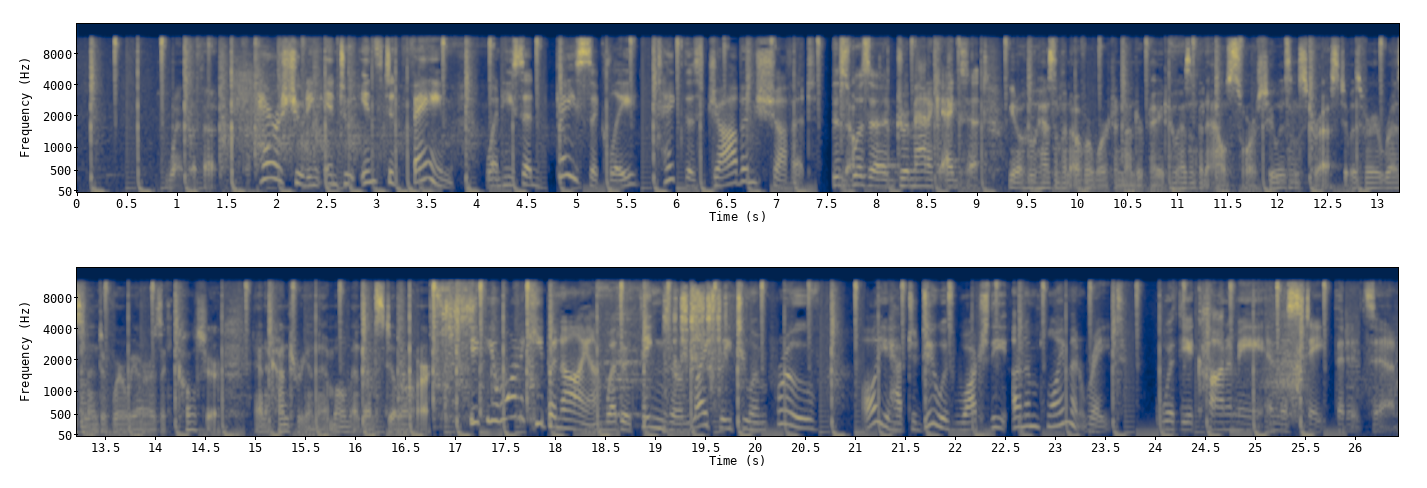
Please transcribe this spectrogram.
went with it. Parachuting into instant fame when he said, basically, take this job and shove it. This no. was a dramatic exit. You know, who hasn't been overworked and underpaid? Who hasn't been outsourced? Who isn't stressed? It was very resonant of where we are as a culture and a country in that moment and still are. If you want to keep an eye on whether things are likely to improve, all you have to do is watch the unemployment rate. With the economy in the state that it's in,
